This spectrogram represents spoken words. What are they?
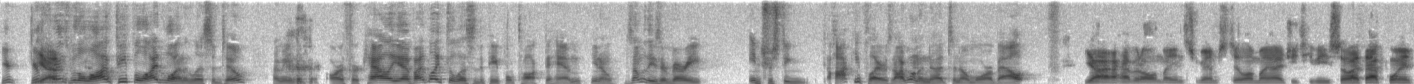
You're you're Yeah. friends with a lot of people I'd want to listen to. I mean, Arthur Kaliyev. I'd like to listen to people talk to him. You know, some of these are very interesting hockey players that I want to know to know more about. yeah, I have it all on my Instagram still on my IGTV. So at that point,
